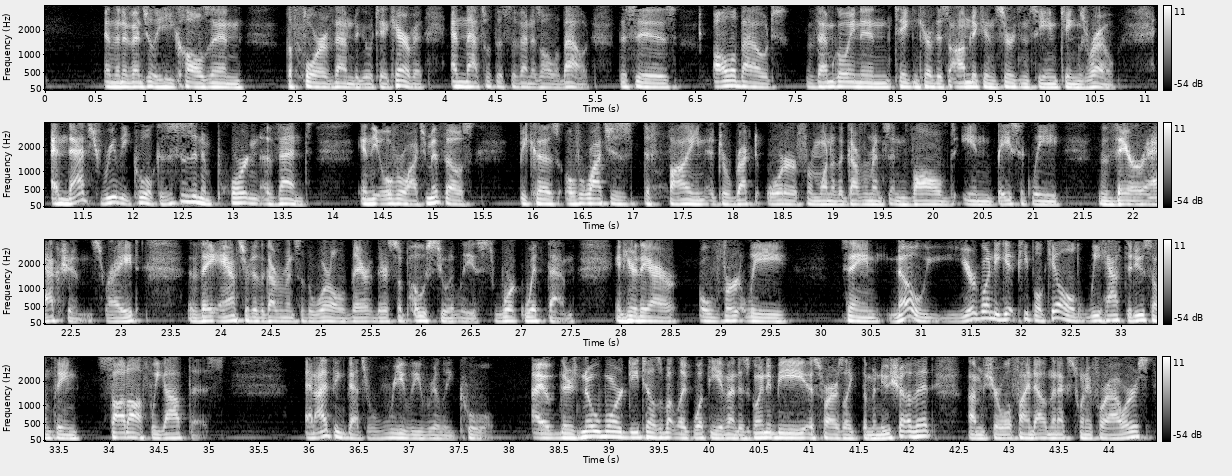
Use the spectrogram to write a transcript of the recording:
And then eventually he calls in the four of them to go take care of it. And that's what this event is all about. This is all about them going in, taking care of this Omnic insurgency in Kings Row. And that's really cool because this is an important event in the Overwatch mythos because Overwatch is defying a direct order from one of the governments involved in basically their actions, right? They answer to the governments of the world. They're they're supposed to at least work with them. And here they are overtly saying, "No, you're going to get people killed. We have to do something. Sod off. We got this." And I think that's really really cool. I, there's no more details about like what the event is going to be as far as like the minutia of it. I'm sure we'll find out in the next 24 hours.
